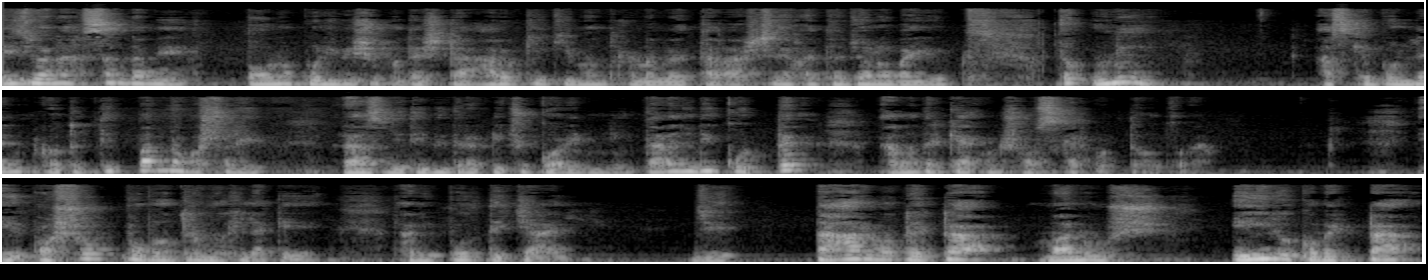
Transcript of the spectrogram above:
রিজওয়ানা হাসান নামে বন পরিবেশ উপদেষ্টা আরও কি কি মন্ত্রণালয় তার আসছে, হয়তো জলবায়ু। তো উনি আজকে বললেন, গত তিপ্পান্ন বছরে রাজনীতিবিদরা কিছু করেননি। তারা যদি করতেন, আমাদেরকে এখন সংস্কার করতে হতো না। এই অসভ্য ভদ্র মহিলাকে আমি বলতে চাই যে, তার মতো একটা মানুষ এই রকম একটা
